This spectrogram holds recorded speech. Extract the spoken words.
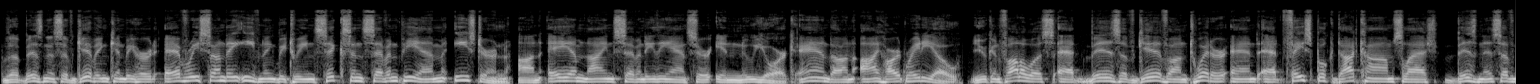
The Business of Giving can be heard every Sunday evening between 6 and 7 p.m. Eastern on AM 970 The Answer in New York and on iHeartRadio. You can follow us at Biz of Give on Twitter and at facebook.com slash business of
